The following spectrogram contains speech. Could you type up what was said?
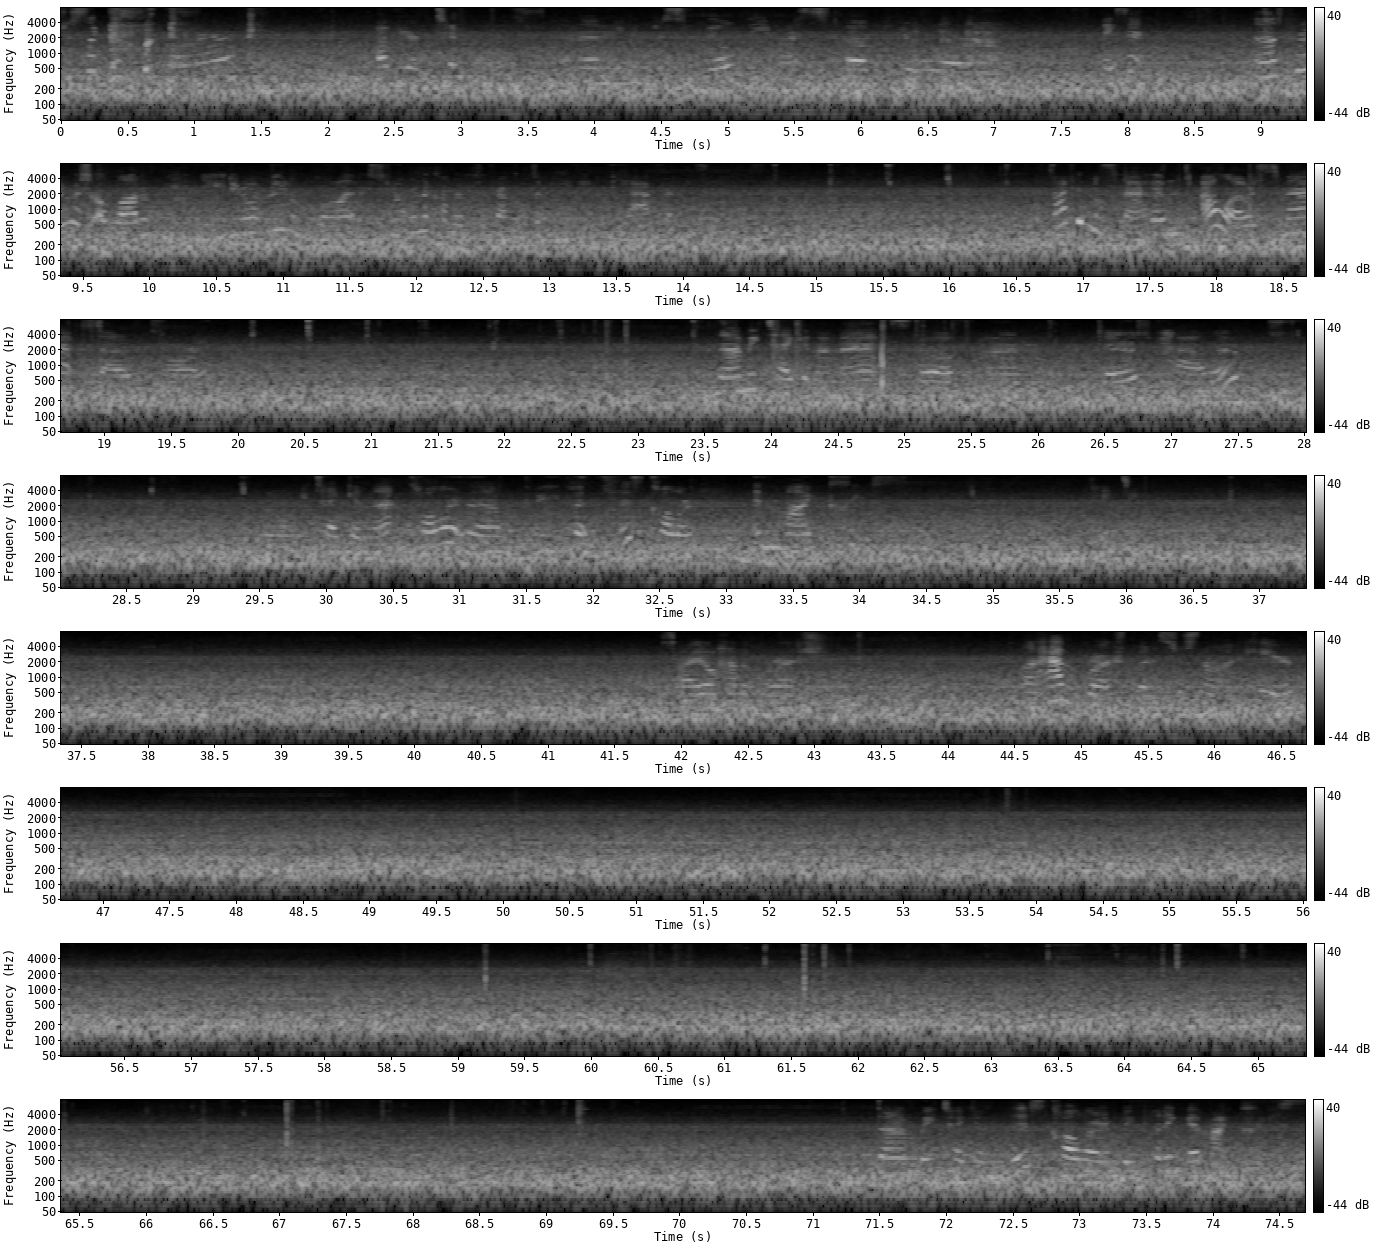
just like the corner of your temples, and then you can just fill the rest of your face in. And that's pretty much a lot of what you need. You don't need a lot because you don't want to cover up the freckles if you, if you have freckles. If I could smack him, I'll always smack, so I'm be taking my MAC stuff and there's palette. I'm to be taking that color and to be putting this color in my crease. Painting. Sorry, I don't have a brush. Well, I have a brush, but it's just not here. Then I'll be taking this color and be putting in my crease.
